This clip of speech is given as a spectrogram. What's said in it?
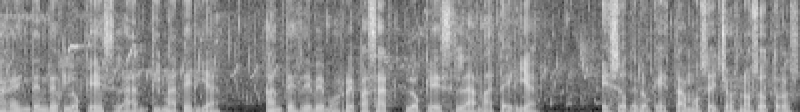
Para entender lo que es la antimateria, antes debemos repasar lo que es la materia, eso de lo que estamos hechos nosotros.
